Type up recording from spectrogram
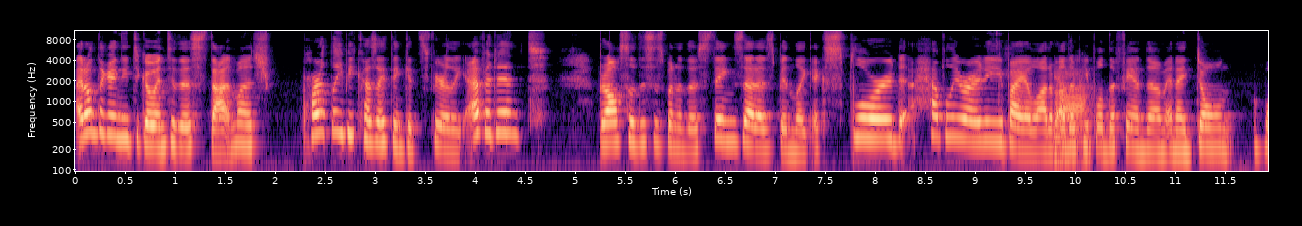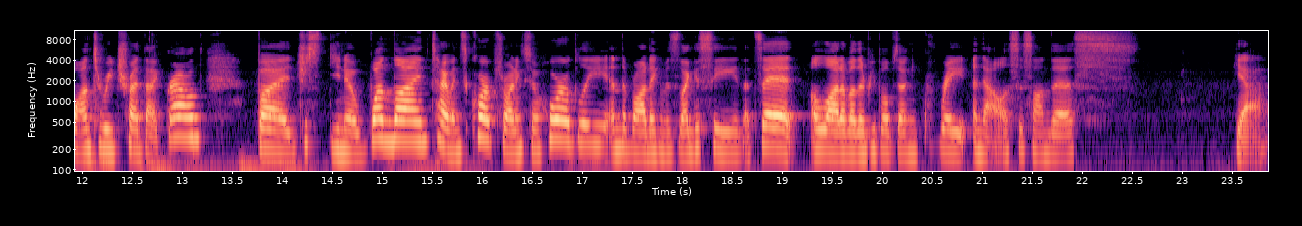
I don't think I need to go into this that much. Partly because I think it's fairly evident, but also this is one of those things that has been like explored heavily already by a lot of other people in the fandom, and I don't want to retread that ground. But just, you know, one line, Tywin's corpse rotting so horribly, and the rotting of his legacy. That's it. A lot of other people have done great analysis on this. Yeah,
